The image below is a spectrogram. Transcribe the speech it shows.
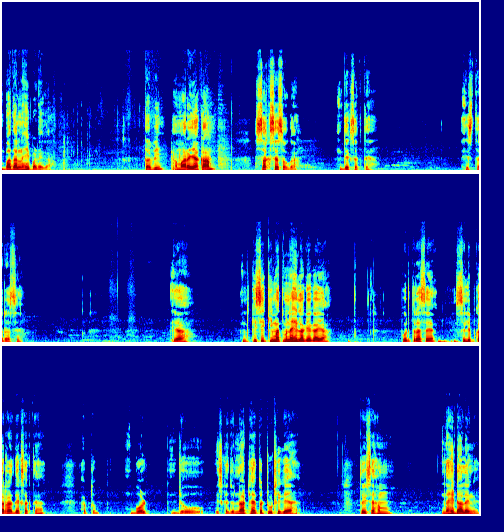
बदलना ही पड़ेगा। तभी हमारा यह काम सक्सेस होगा। देख सकते हैं। इस तरह से। यह किसी कीमत में नहीं लगेगा यह पूरी तरह से स्लिप कर रहा है, देख सकते हैं। अब तो बोल्ट जो इसका जो नट है तो टूट ही गया है। तो इसे हम नहीं डालेंगे।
